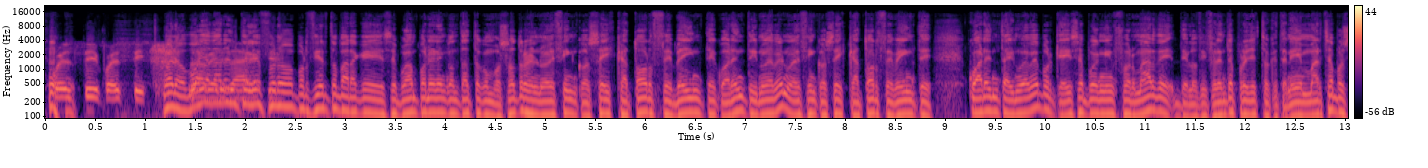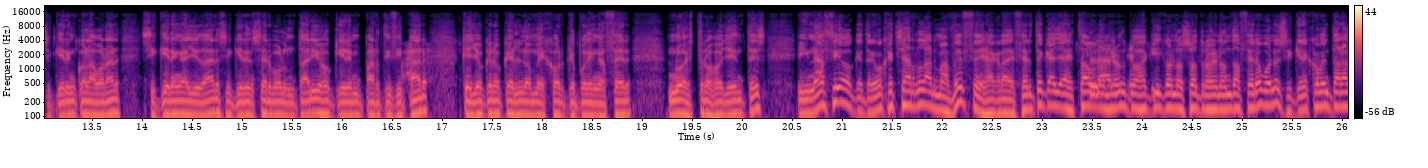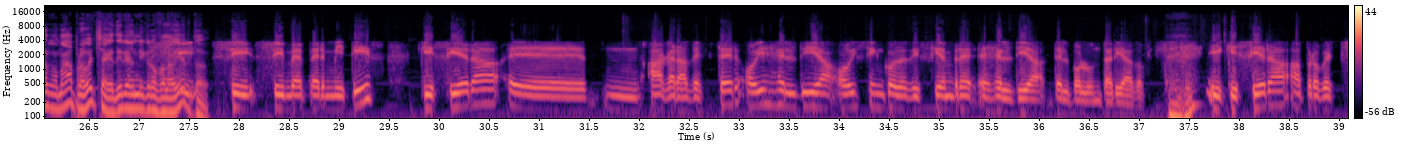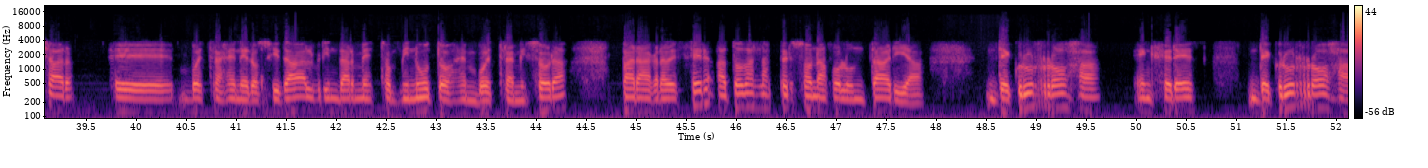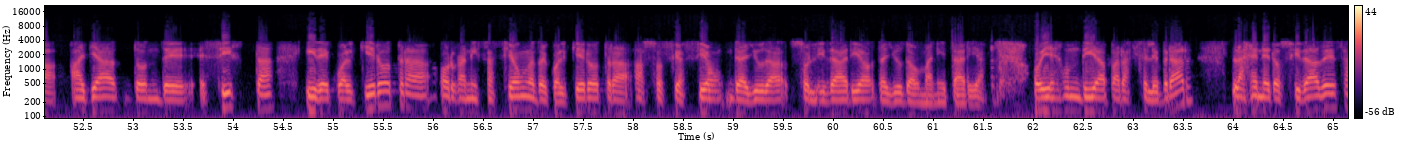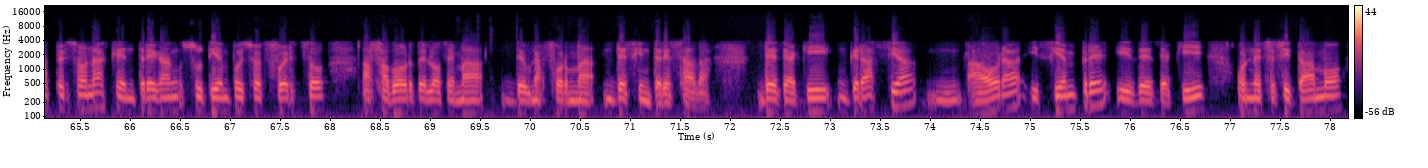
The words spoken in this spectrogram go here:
Pues sí, pues sí. Bueno, voy La a dar el teléfono, por cierto, para que se puedan poner en contacto con vosotros, el 956 14 20 49, 956 14 20 49, porque ahí se pueden informar de, de los diferentes proyectos que tenéis en marcha, por si quieren colaborar, si quieren ayudar, si quieren ser voluntarios o quieren participar, que yo creo que es lo mejor que pueden hacer nuestros oyentes. Ignacio, que tenemos que charlar más veces, agradecerte que hayas estado Claro unos minutos aquí con nosotros en Onda Cero. Bueno, si quieres comentar algo más, aprovecha que tiene el micrófono abierto. Sí, si me permitís, quisiera eh, mm, agradecer, hoy es el día, hoy 5 de diciembre es el día del voluntariado y quisiera aprovechar eh, vuestra generosidad al brindarme estos minutos en vuestra emisora para agradecer a todas las personas voluntarias de Cruz Roja en Jerez, de Cruz Roja allá donde exista y de cualquier otra organización o de cualquier otra asociación de ayuda solidaria o de ayuda humanitaria. Hoy es un día para celebrar la generosidad de esas personas que entregan su tiempo y su esfuerzo a favor de los demás de una forma desinteresada. Desde aquí, gracias mm, ahora y siempre y desde aquí os necesitamos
